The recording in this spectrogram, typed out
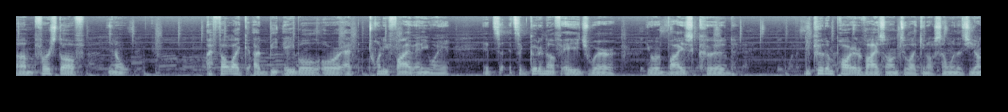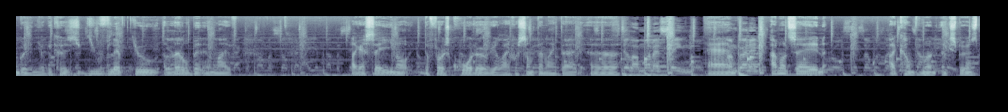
Um, first off, you know, I felt like I'd be able, or at 25 anyway, it's it's a good enough age where your advice could you could impart advice onto like you know someone that's younger than you because you, have lived through a little bit in life like i say you know the first quarter of your life or something like that uh, and i'm not saying i come from an experienced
